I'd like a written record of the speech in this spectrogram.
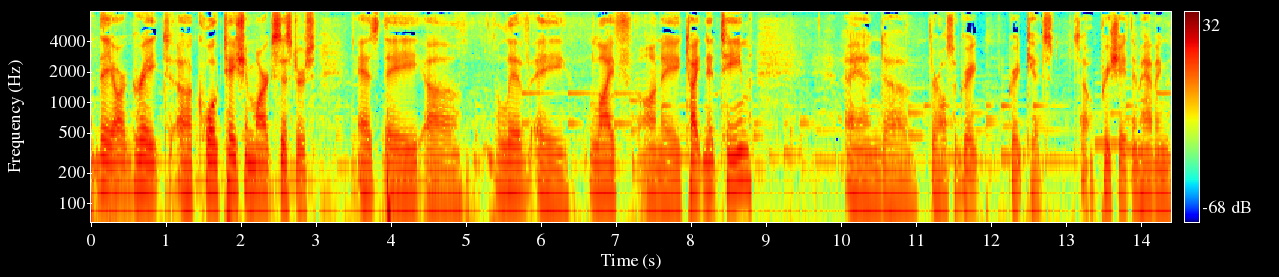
they are great uh, quotation mark sisters as they uh, live a life on a tight knit team. And uh, they're also great, great kids. So appreciate them having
